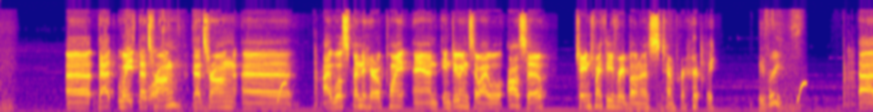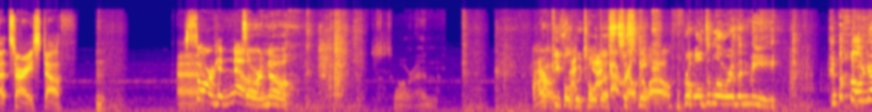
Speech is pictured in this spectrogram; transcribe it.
Uh, that wait, that's wrong. That's wrong. Uh, I will spend a hero point, and in doing so, I will also change my thievery bonus temporarily. Thievery? Uh, sorry, stealth. Hmm. Uh, Soren, no. Soren, no! Soren. Wow, Are people that who told us got to sneak low. rolled lower than me. Oh no!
